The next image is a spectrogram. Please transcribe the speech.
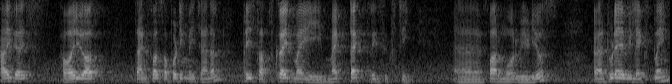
Hi guys, how are you all? Thanks for supporting my channel. Please subscribe my Mech Tech 360 uh, for more videos. Uh, today I will explain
